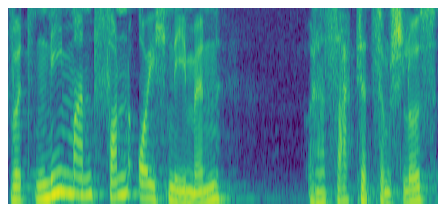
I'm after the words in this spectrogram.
wird niemand von euch nehmen. Und dann sagt er zum Schluss,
